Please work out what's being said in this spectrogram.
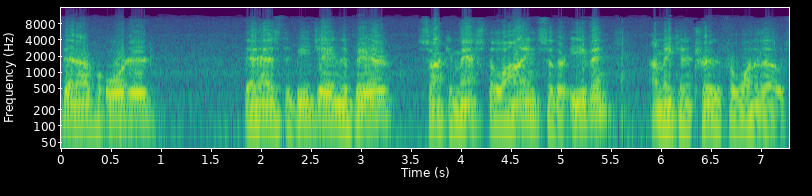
that I've ordered that has the BJ and the bear so I can match the line so they're even, I'm making a trailer for one of those.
